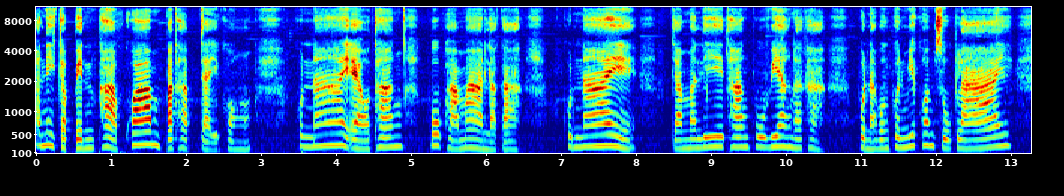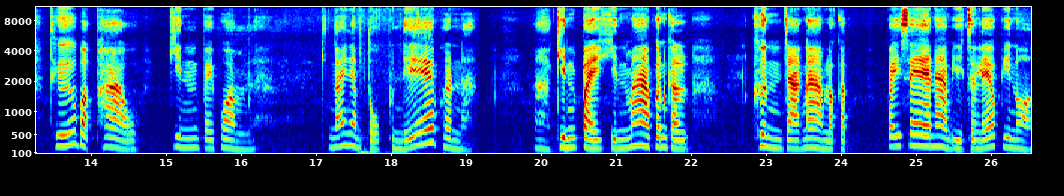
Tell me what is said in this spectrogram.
อันนี้ก็เป็นภาพความประทับใจของคุณนายแอลทั้งผู้ผามานล่ะค่ะ คุณนายจามารีทางผู้เวียงนะคะ พุ่นน่ะเบิ่งเพิ่นมีความสุขหลาย ถือบักพร้าวกินไปพร้อมนในน้ำตกพุ่นเด้เพิ่นน่ะอ่ากินไปกินมาเพิ่นก็ขึ้นจากน้ำแล้วก็ไปแช่น้ำอีกซั่นแล้วพี่น้อง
